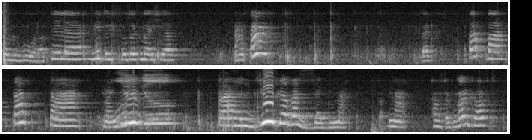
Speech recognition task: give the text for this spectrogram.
to by było na tyle. Wituś, pożegnaj się. Papa, Tak. Pa, pa. papa, Madziusiu, Madziusia was żegna. Na Hashtag Minecraft.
